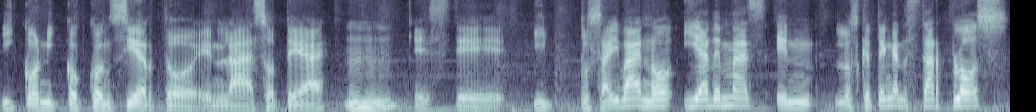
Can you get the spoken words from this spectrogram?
icónico concierto en la azotea. Este, y pues ahí va, ¿no? Y además, en los que tengan Star Plus,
